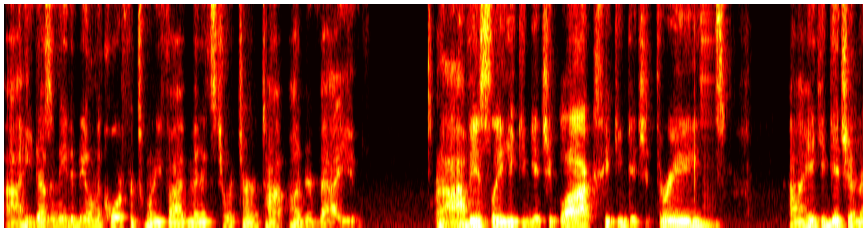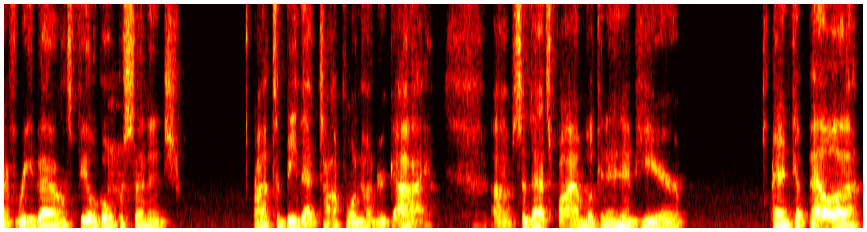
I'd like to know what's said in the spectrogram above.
uh, he doesn't need to be on the court for 25 minutes to return top 100 value. Uh, obviously, he can get you blocks, he can get you threes, uh, he can get you enough rebounds, field goal percentage uh, to be that top 100 guy. Um, so that's why I'm looking at him here. And Capela,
